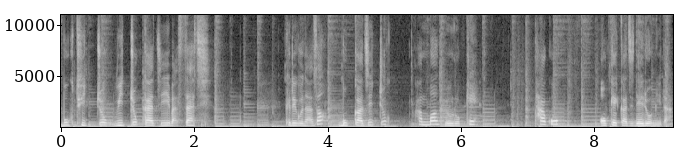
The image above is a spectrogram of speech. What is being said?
목 뒤쪽, 위쪽까지 마사지. 그리고 나서 목까지 쭉 한번 요렇게 타고 어깨까지 내려옵니다.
